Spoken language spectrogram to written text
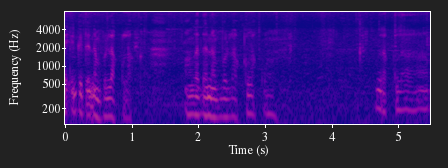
Ay, ang ganda ng bulaklak. Ang ganda ng bulaklak. Oh. Bulaklak.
